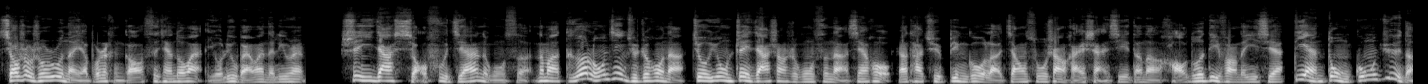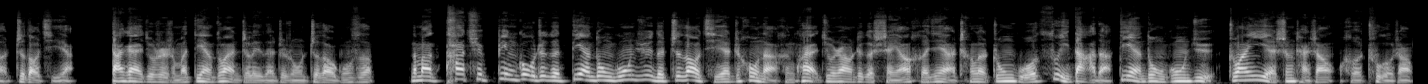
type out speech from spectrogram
销售收入呢也不是很高，四千多万，有六百万的利润。是一家小富即安的公司。那么德龙进去之后呢，就用这家上市公司呢，先后让他去并购了江苏、上海、陕西等等好多地方的一些电动工具的制造企业，大概就是什么电钻之类的这种制造公司。那么他去并购这个电动工具的制造企业之后呢，很快就让这个沈阳合金啊成了中国最大的电动工具专业生产商和出口商。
